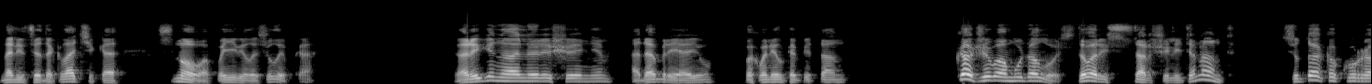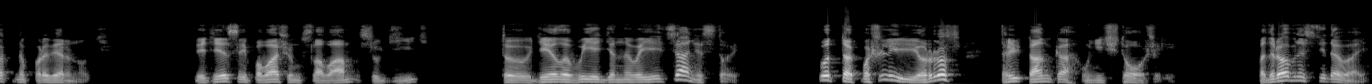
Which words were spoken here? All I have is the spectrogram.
На лице докладчика снова появилась улыбка. «Оригинальное решение. Одобряю», — похвалил капитан. «Как же вам удалось, товарищ старший лейтенант, все так аккуратно провернуть? Ведь если, по вашим словам, судить, то дело выеденного яйца не стоит. Вот так пошли и раз, три танка уничтожили. Подробности давай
